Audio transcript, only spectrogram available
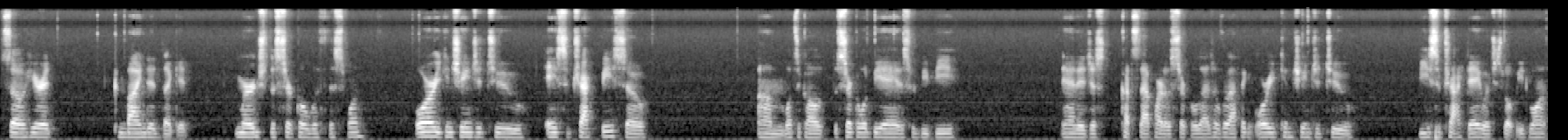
So here it combined it, like it merged the circle with this one. Or you can change it to A subtract B, so um, what's it called? The circle would be A, this would be B, and it just cuts that part of the circle that's overlapping. Or you can change it to B subtract A, which is what we'd want.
